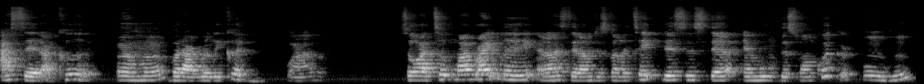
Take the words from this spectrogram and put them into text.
I said I could. Uh-huh. But I really couldn't. Wow. So I took my right leg and I said, I'm just going to take this and step and move this one quicker. Mm-hmm.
